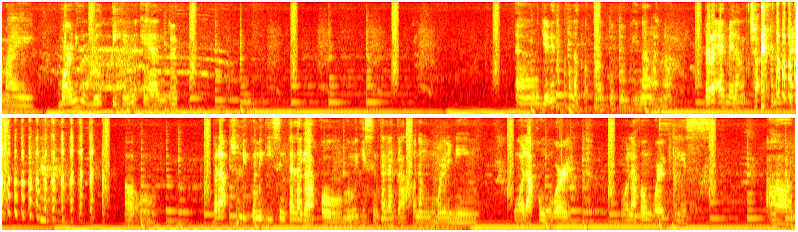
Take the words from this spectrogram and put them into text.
my morning routine and and ganito talaga ako nagtutupi ng ano. Pero eme lang char. Oo. Pero actually gumigising talaga ako. Gumigising talaga ako ng morning. Wala akong work. Wala akong work is um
